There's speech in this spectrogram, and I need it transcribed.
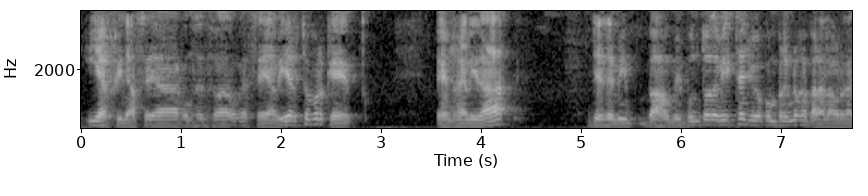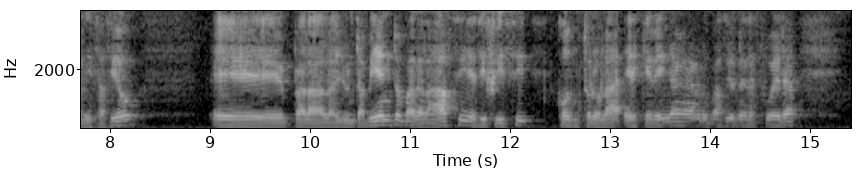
Y al final se ha consensuado que sea abierto porque en realidad, desde mi, bajo mi punto de vista, yo comprendo que para la organización, eh, para el ayuntamiento, para la ACI, es difícil controlar el que vengan agrupaciones de fuera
